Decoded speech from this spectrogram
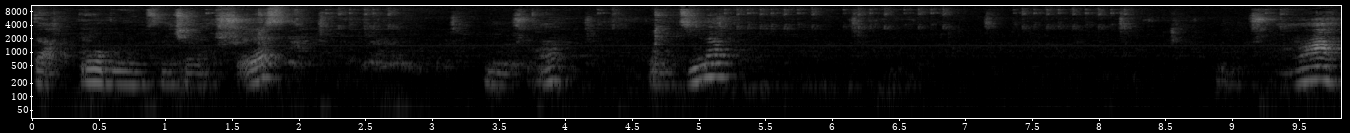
Так, пробуем сначала шерсть. Нужна. Паутина. Нужна.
